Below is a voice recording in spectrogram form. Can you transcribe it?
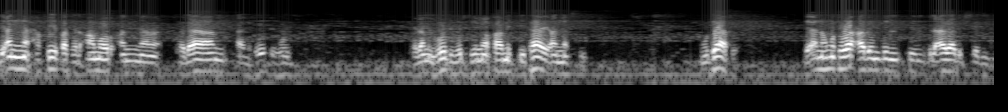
لأن حقيقة الأمر أن كلام الهدهد كلام الهدهد في مقام الدفاع عن نفسه. مدافع. لأنه متوعد بالعذاب الشديد.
